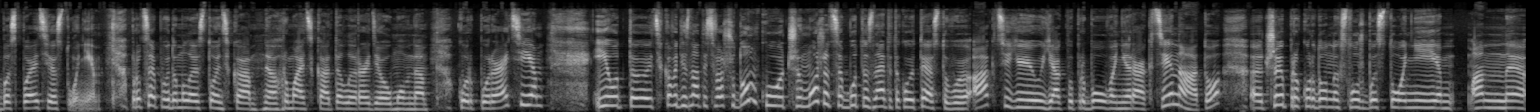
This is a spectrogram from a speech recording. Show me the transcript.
безпеці Естонії. Про це повідомила естонська громадська телерадіомовна корпорація. І от е, цікаво дізнатись вашу думку, чи може це бути знаєте такою тестовою акцією, як випробовування реакції НАТО е, чи прикордонних служб Естонії, а не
